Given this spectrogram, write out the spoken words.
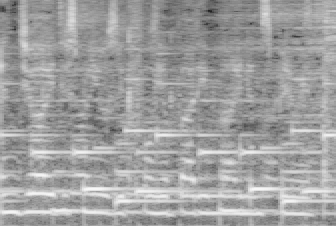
Enjoy this music for your body, mind, and spirit.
